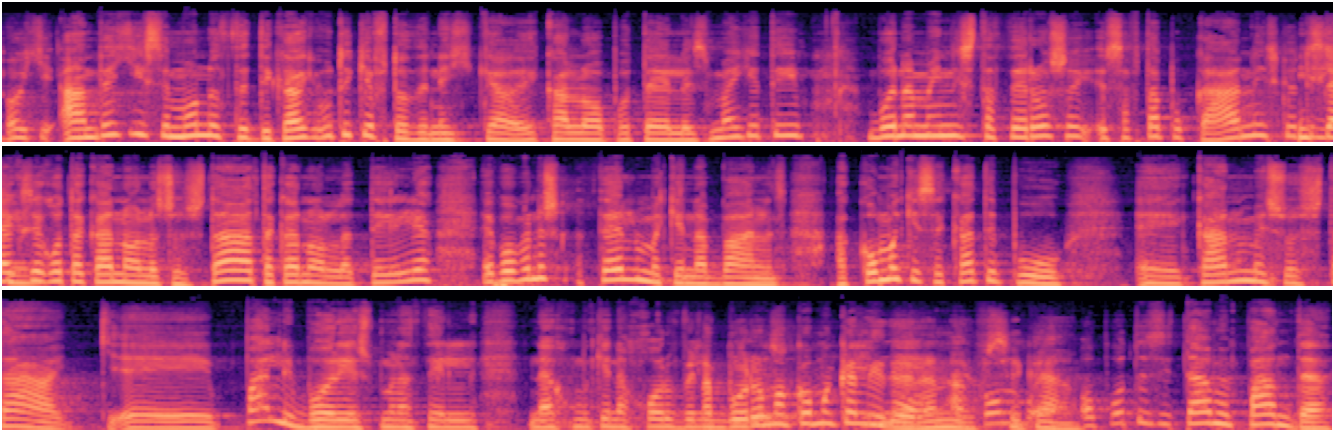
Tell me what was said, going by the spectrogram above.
Όχι, αν δέχεσαι μόνο θετικά, ούτε και αυτό δεν έχει καλό αποτέλεσμα, γιατί μπορεί να μείνεις σταθερός σε αυτά που κάνεις και ότι εντάξει, εγώ τα κάνω όλα σωστά, τα κάνω όλα τέλεια. Επομένως, θέλουμε και ένα balance. Ακόμα και σε κάτι που ε, κάνουμε σωστά, ε, πάλι μπορεί πούμε, να θέλει να έχουμε και ένα χώρο βελτίωσης. Να μπορούμε ακόμα καλύτερα, ναι, ναι φυσικά. Οπότε ζητάμε πάντα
